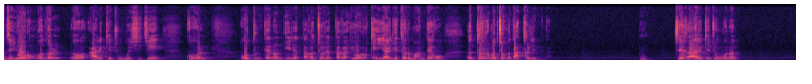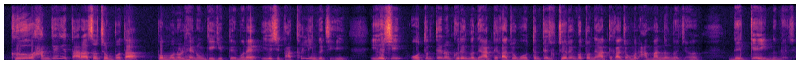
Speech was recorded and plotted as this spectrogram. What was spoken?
이제 요런 것들 어, 가르쳐 준 것이지 그걸 어떤 때는 이랬다가 저랬다가 요렇게 이야기 들으면 안 되고 어, 들으면 전부 다 틀립니다. 음, 제가 가르쳐 준 거는 그 환경에 따라서 전부 다 법문을 해놓은 게이기 때문에 이것이 다 틀린 거지. 이것이 어떤 때는 그런 거 내한테 가져오고 어떤 때 저런 것도 내한테 가져오면 안 맞는 거죠. 내게 있는 거죠.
